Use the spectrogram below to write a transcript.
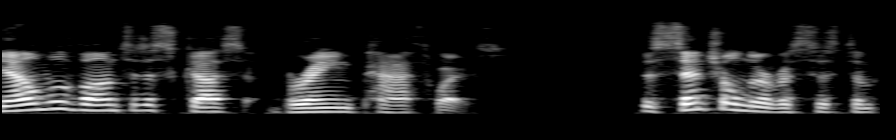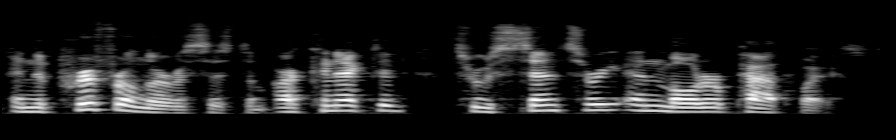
Now move on to discuss brain pathways. The central nervous system and the peripheral nervous system are connected through sensory and motor pathways.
